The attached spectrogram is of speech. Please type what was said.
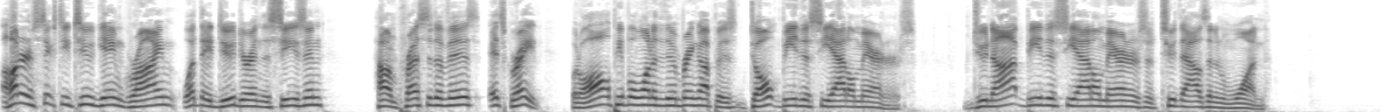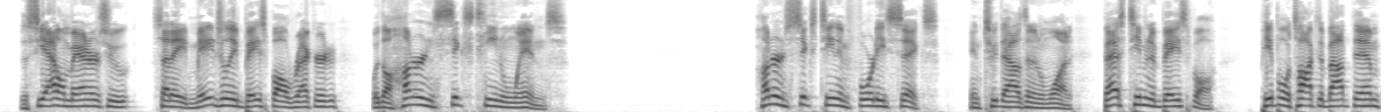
162 game grind, what they do during the season, how impressive it is, it's great. But all people wanted to bring up is don't be the Seattle Mariners. Do not be the Seattle Mariners of 2001. The Seattle Mariners who set a Major League Baseball record with 116 wins. 116 and 46 in 2001. Best team in baseball. People talked about them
